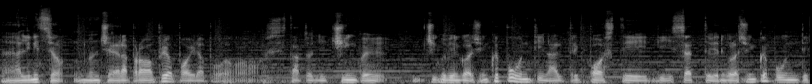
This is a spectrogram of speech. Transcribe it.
eh, all'inizio non c'era proprio, poi dopo è stato di 5, 5,5 punti, in altri posti di 7,5 punti,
